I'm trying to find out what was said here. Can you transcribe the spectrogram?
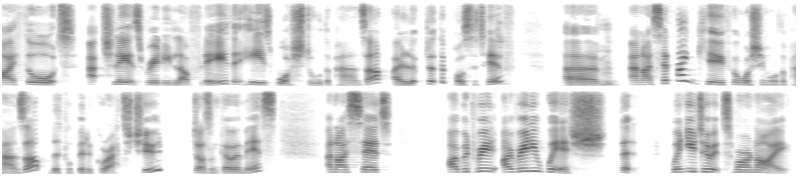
I thought, actually, it's really lovely that he's washed all the pans up. I looked at the positive, um, Mhm. and I said, thank you for washing all the pans up. Little bit of gratitude doesn't go amiss. And I said, I would really, I really wish that when you do it tomorrow night,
